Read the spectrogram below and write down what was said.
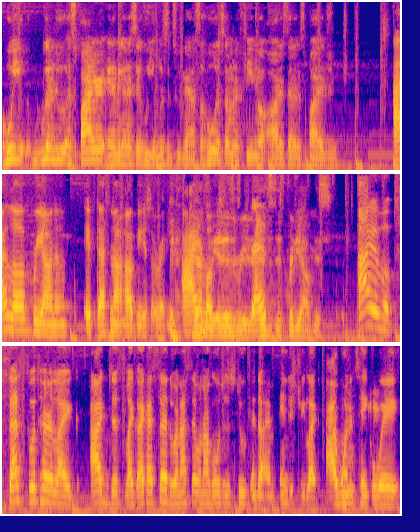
who you we're gonna do inspire, and then we're gonna say who you listen to now. So who are some of the female artists that inspired you? I love Rihanna. If that's not obvious already, I definitely it is. It's, it's pretty obvious. I am obsessed with her. Like I just like like I said when I said when I go to the student in the industry, like I want to mm. take away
